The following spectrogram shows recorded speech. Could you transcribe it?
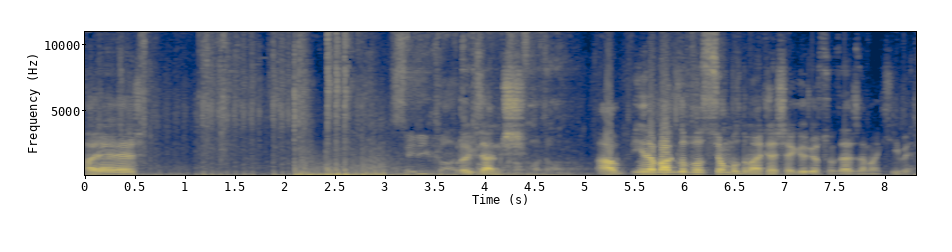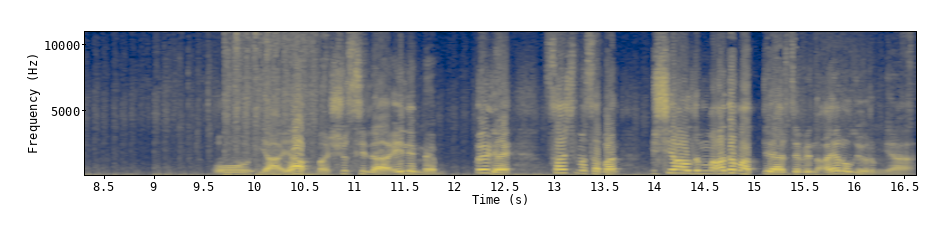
Hayır hayır. Bura güzelmiş. Abi yine bug'lı pozisyon buldum arkadaşlar. Görüyorsunuz her zamanki gibi. O ya yapma şu silah elime böyle saçma sapan bir şey aldım mı adam atlıyor her seferinde ayar oluyorum ya.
